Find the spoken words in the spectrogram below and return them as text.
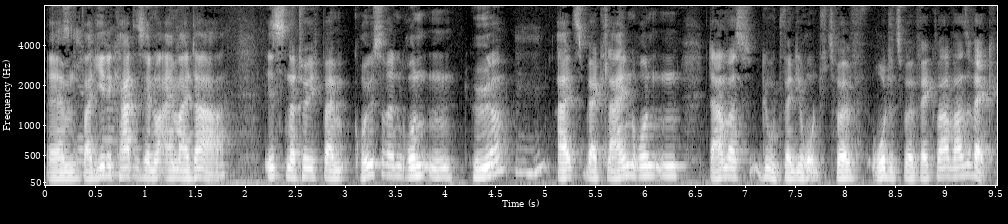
ähm, weil jede. Karte ist ja nur einmal da, ist natürlich beim größeren Runden höher als bei kleinen Runden. Da haben wir es, gut, wenn die rote 12, rote 12 weg war, war sie weg.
